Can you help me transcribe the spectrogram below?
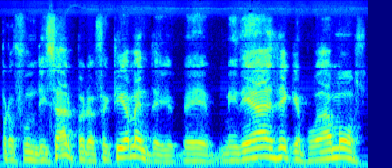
profundizar, pero efectivamente, eh, mi idea es de que podamos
